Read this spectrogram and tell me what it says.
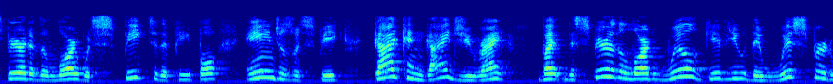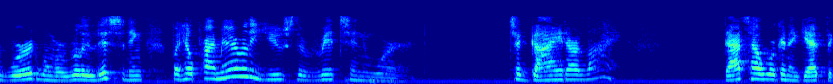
Spirit of the Lord would speak to the people, angels would speak. God can guide you, right? But the Spirit of the Lord will give you the whispered word when we're really listening, but He'll primarily use the written word to guide our life. That's how we're going to get the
